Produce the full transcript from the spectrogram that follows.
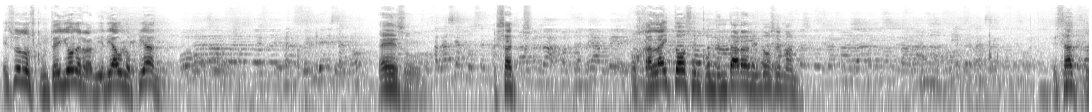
Eso los conté yo de Rabbi Eliyahu Lopian. Eso, Ojalá sean dos semanas. exacto. Ojalá y todos se contentaran en dos semanas. Exacto.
